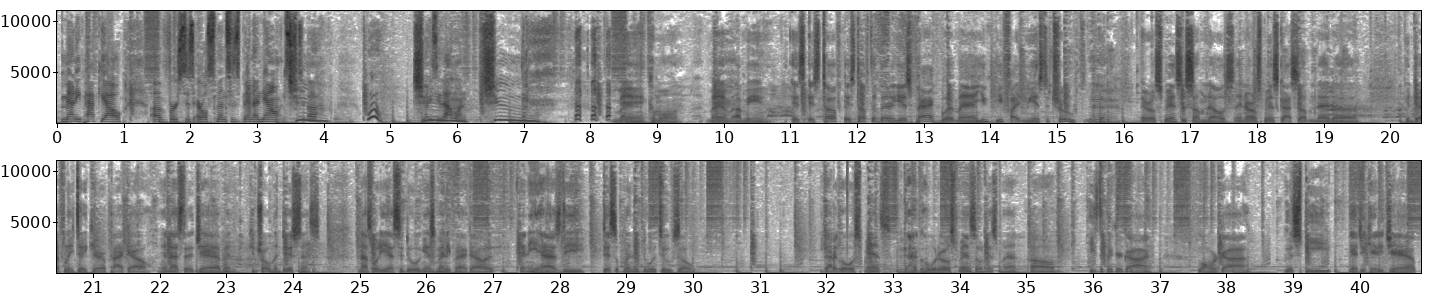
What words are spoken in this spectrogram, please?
Manny Pacquiao uh, versus Errol Spence has been announced. Uh, woo! How do you see that one? Choo. man, come on. Man, I mean, it's it's tough. It's tough to bet against Pac, but man, you you fighting against the truth. Errol Spence is something else, and Errol Spence got something that uh, can definitely take care of Pacquiao, and that's that jab and controlling distance. And that's what he has to do against Manny Pacquiao, and he has the discipline to do it too. So you got to go with Spence. Got to go with Earl Spence on this, man. Um, he's the bigger guy, longer guy, good speed, educated jab.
